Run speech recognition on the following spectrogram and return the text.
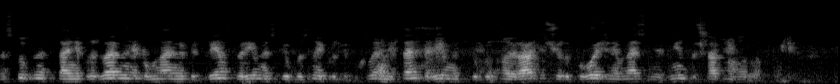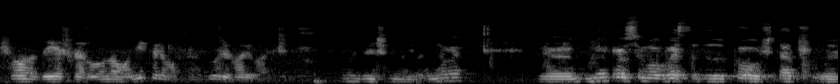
Наступне питання про звернення комунального підприємства Рівненський обласний протипухлинний центр Рівненської обласної ради щодо погодження внесення змін до штатного розпису. Слово надається головному лікарю Максиму Григорію Івановичу. Добрий день, шановні панове. Е, Ми просимо ввести додатково в штат е,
